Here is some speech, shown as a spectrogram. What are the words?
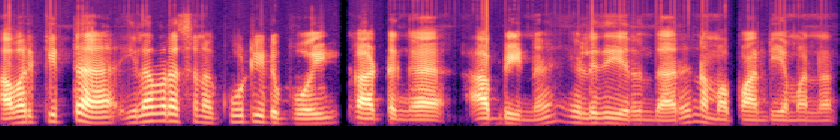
அவர்கிட்ட இளவரசன கூட்டிட்டு போய் காட்டுங்க அப்படின்னு எழுதியிருந்தாரு நம்ம பாண்டிய மன்னன்.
